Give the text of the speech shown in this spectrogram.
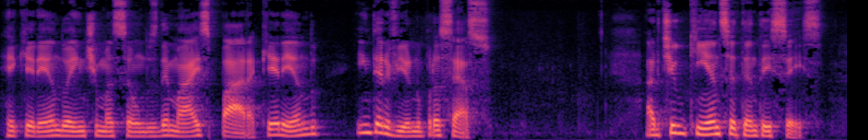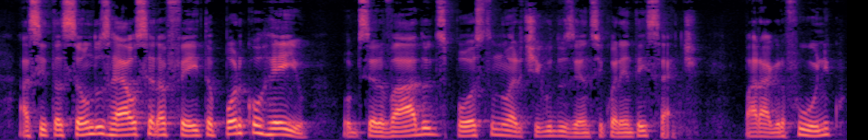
requerendo a intimação dos demais para, querendo, intervir no processo. Artigo 576. A citação dos réus será feita por correio, observado o disposto no artigo 247. Parágrafo único.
